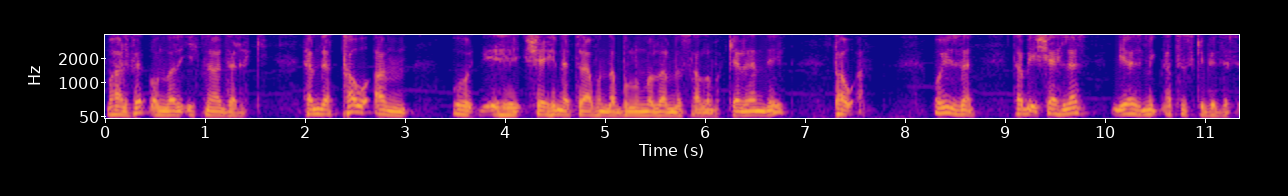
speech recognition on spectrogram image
Marifet onları ikna ederek. Hem de tav'an o e, şeyhin etrafında bulunmalarını sağlamak. Kerhen değil, tav'an. O yüzden tabii şeyhler biraz mıknatıs gibidir.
